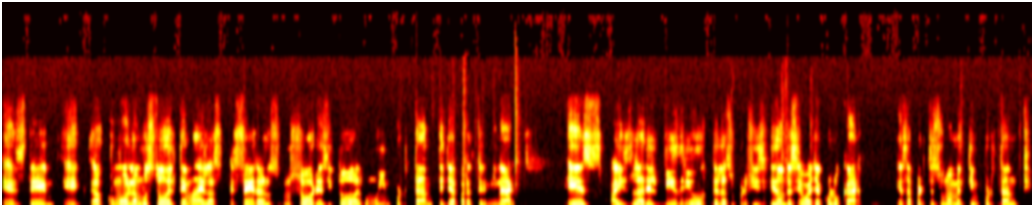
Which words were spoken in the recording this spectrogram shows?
Este, eh, como hablamos todo el tema de las peceras, los grosores y todo, algo muy importante ya para terminar, es aislar el vidrio de la superficie donde se vaya a colocar. Esa parte es sumamente importante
